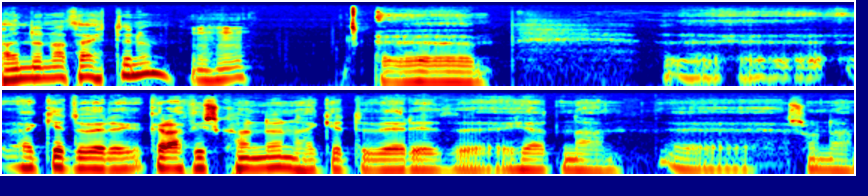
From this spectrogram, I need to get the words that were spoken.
hönnunarþættinum mm -hmm. Uh, uh, það getur verið grafísk hönnun, það getur verið uh, hérna svona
